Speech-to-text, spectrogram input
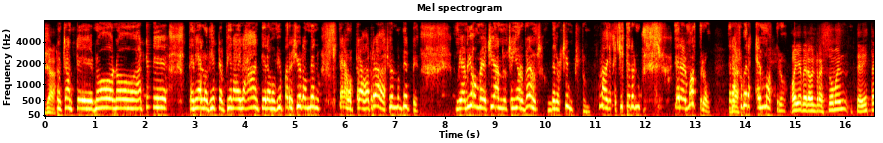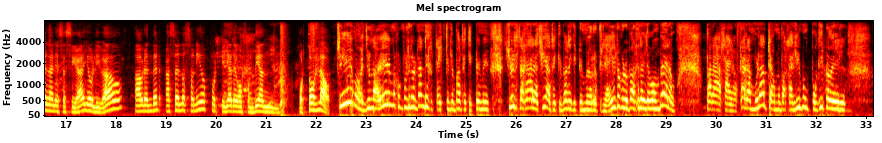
Ya. Entonces antes, no, no, antes tenían los dientes bien adelante, éramos bien parecidos también, éramos traga traga, ¿sí? los dientes. Mis amigos me decían el señor Burns de los Simpsons. Ah, que era, el- era el monstruo, era súper el monstruo. Oye, pero en resumen, te viste en la necesidad y obligado a aprender a hacer los sonidos porque ya te confundían por todos lados. Sí, pues de una vez me confundieron "Ay, ¿qué te pasa? Que estoy medio... Yo le sacaba a la chica, ¿qué pasa? Que estoy medio resfriadito, pero para el de bombero, para salir la ambulancia, como para salirme un poquito del,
